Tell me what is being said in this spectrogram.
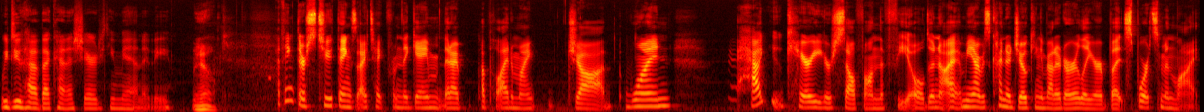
we do have that kind of shared humanity. Yeah. I think there's two things I take from the game that I apply to my job. One, how you carry yourself on the field, and I, I mean, I was kind of joking about it earlier, but sportsmanlike,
